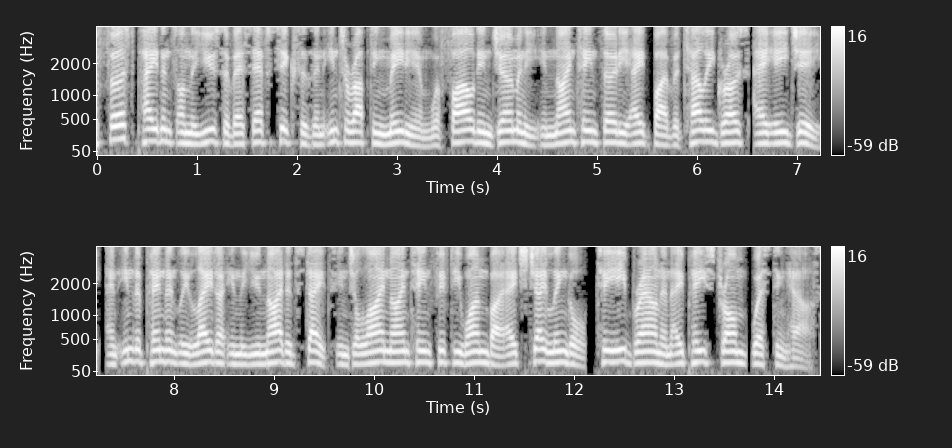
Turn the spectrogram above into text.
The first patents on the use of SF6 as an interrupting medium were filed in Germany in 1938 by Vitaly Grosse AEG and independently later in the United States in July 1951 by H. J. Lingle, T. E. Brown and A. P. Strom Westinghouse.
